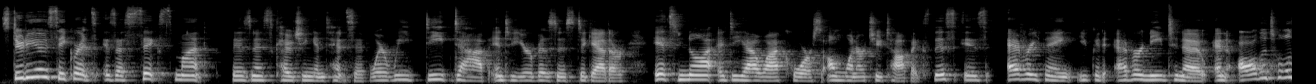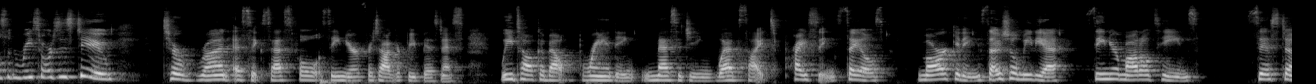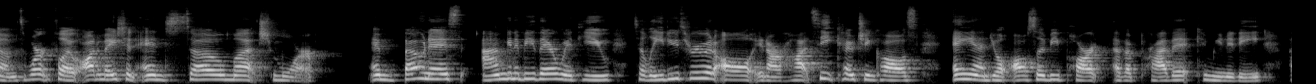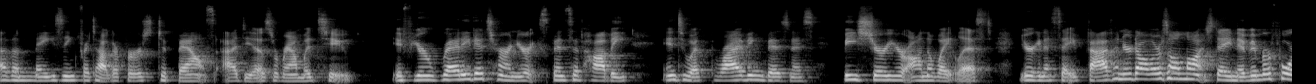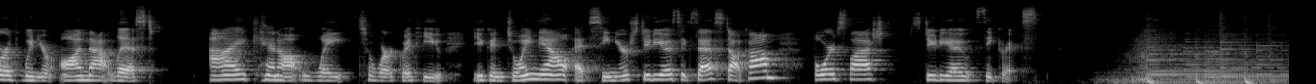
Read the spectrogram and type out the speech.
Studio Secrets is a six month Business Coaching Intensive, where we deep dive into your business together. It's not a DIY course on one or two topics. This is everything you could ever need to know and all the tools and resources too to run a successful senior photography business. We talk about branding, messaging, websites, pricing, sales, marketing, social media, senior model teams, systems, workflow, automation, and so much more. And bonus, I'm going to be there with you to lead you through it all in our hot seat coaching calls. And you'll also be part of a private community of amazing photographers to bounce ideas around with too. If you're ready to turn your expensive hobby into a thriving business, be sure you're on the wait list. You're going to save $500 on launch day, November 4th, when you're on that list. I cannot wait to work with you. You can join now at seniorstudiosuccess.com forward slash studio secrets.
